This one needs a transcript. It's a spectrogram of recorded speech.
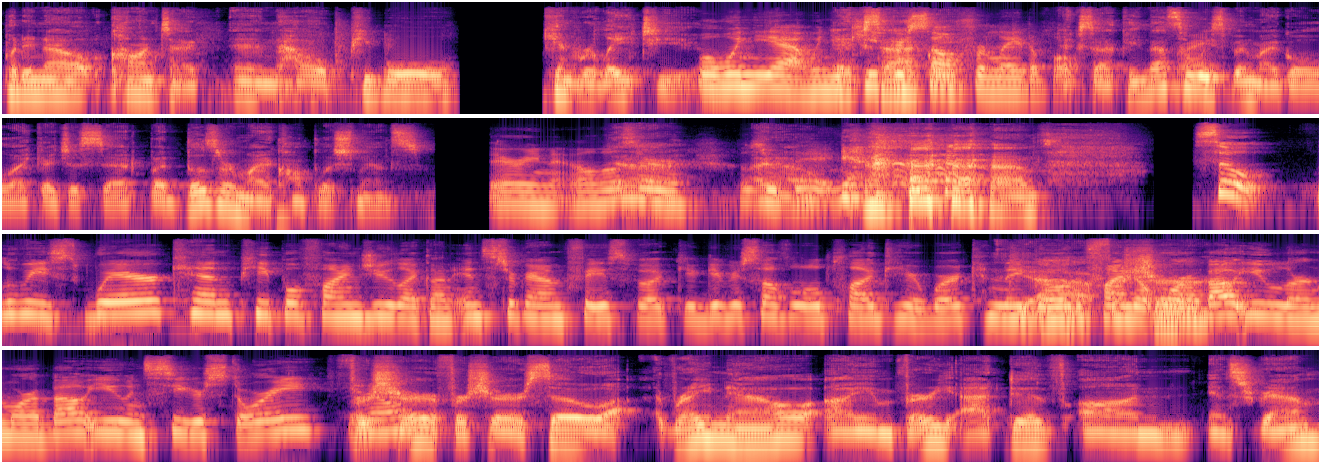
putting out content and how people can relate to you. Well, when yeah, when you keep yourself relatable. exactly. And that's Right. always been my goal, like I just said. But those are my accomplishments. Very nice. Well, those Yeah, are those I are know. big. so, Luis, where can people find you? Like on Instagram, Facebook? You give yourself a little plug here. Where can they go to find out more about you, learn more about you, and see your story? you For know? sure, for sure. So right now, I am very active on Instagram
